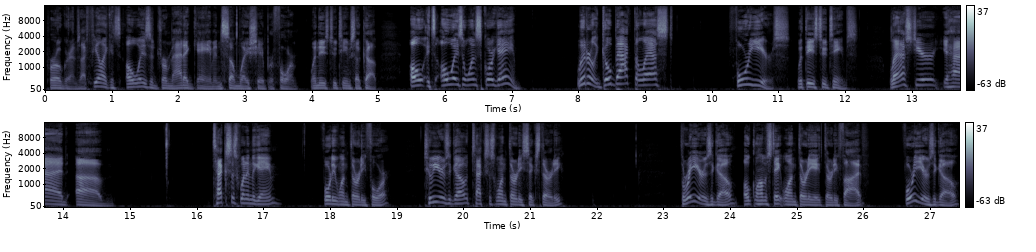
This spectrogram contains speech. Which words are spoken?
programs. I feel like it's always a dramatic game in some way, shape, or form when these two teams hook up. Oh, it's always a one score game. Literally, go back the last four years with these two teams. Last year, you had um, Texas winning the game 41 34. Two years ago, Texas won 36 30. Three years ago, Oklahoma State won 38 35. Four years ago,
